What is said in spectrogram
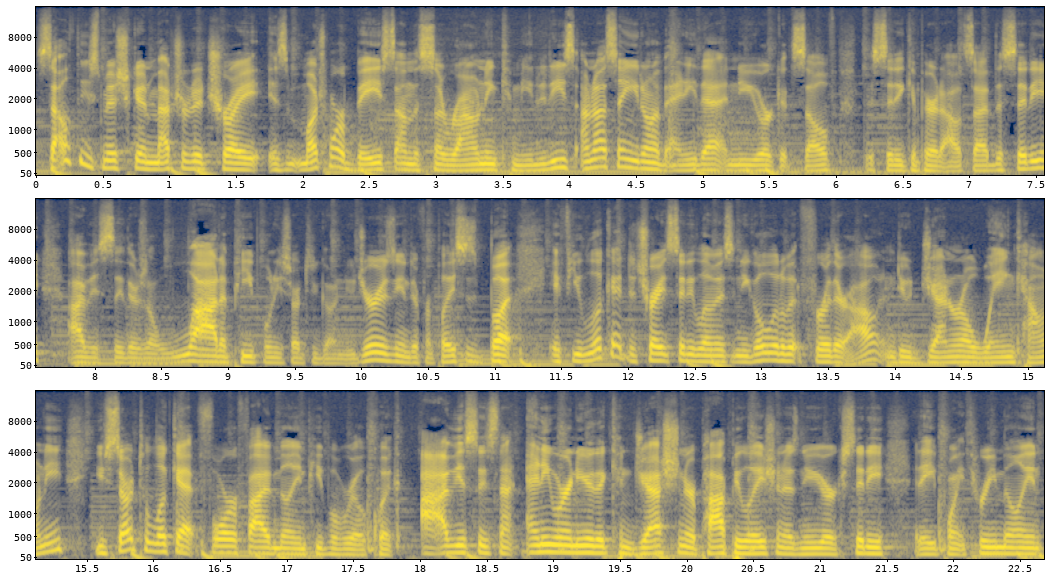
Southeast Michigan, Metro Detroit is much more based on the surrounding communities. I'm not saying you don't have any of that in New York itself, the city compared to outside the city. Obviously, there's a lot of people when you start to go to New Jersey and different places. But if you look at Detroit city limits and you go a little bit further out and do general Wayne County, you start to look at four or five million people real quick. Obviously, it's not anywhere near the congestion or population as New York City at 8.3 million.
